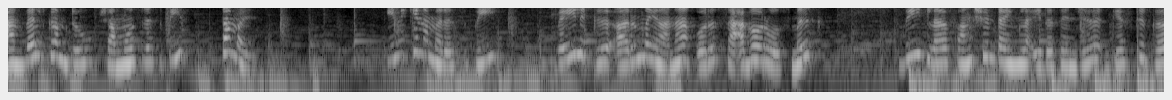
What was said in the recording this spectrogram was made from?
And welcome to Shamo's recipes Tamil இன்னைக்கு நம்ம ரெசிபி வெயிலுக்கு அருமையான ஒரு சாகோ ரோஸ் மில்க் வீட்டில் ஃபங்க்ஷன் டைமில் இதை செஞ்சு கெஸ்ட்டுக்கு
